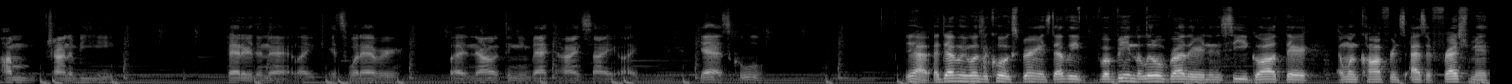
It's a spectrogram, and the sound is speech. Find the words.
I'm trying to be better than that. Like it's whatever. But now thinking back in hindsight, like yeah, it's cool. Yeah, it definitely was a cool experience. Definitely, but being the little brother and then to see you go out there and win conference as a freshman,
